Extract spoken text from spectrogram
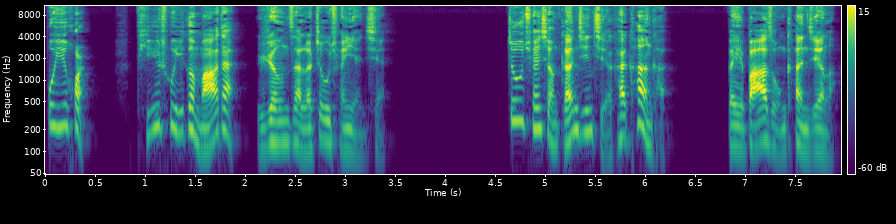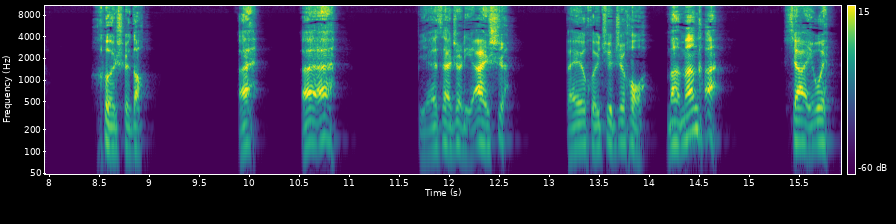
不一会儿，提出一个麻袋扔在了周全眼前。周全想赶紧解开看看，被把总看见了，呵斥道：“哎哎哎，别在这里碍事，背回去之后慢慢看。下一位。”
